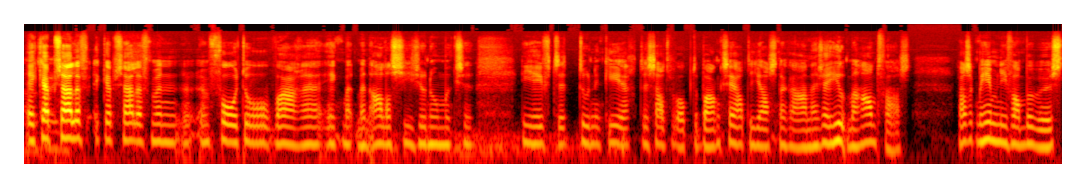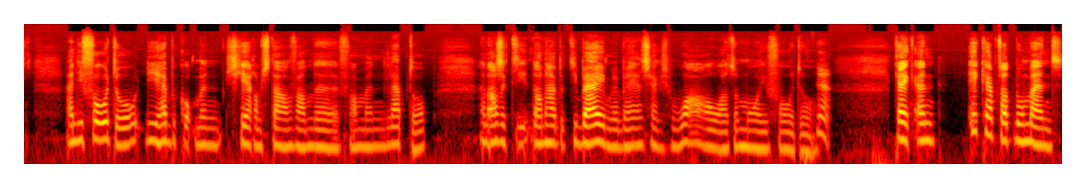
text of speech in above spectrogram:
ik, heb zeker. zelf, ik heb zelf mijn, een foto waar eh, ik met mijn allergie, zo noem ik ze, die heeft het toen een keer, dus zaten we op de bank, zij had de jas nog aan en zij hield mijn hand vast. Was ik me helemaal niet van bewust. En die foto, die heb ik op mijn scherm staan van, de, van mijn laptop. En als ik die, dan heb ik die bij me bij en zeg ze, wauw, wat een mooie foto. Ja. Kijk, en ik heb dat moment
